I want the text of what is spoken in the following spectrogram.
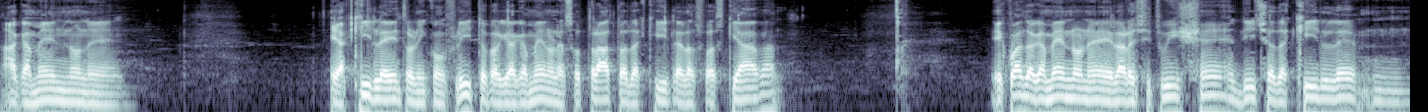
Agamennone e Achille entrano in conflitto perché Agamennone ha sottratto ad Achille la sua schiava e quando Agamennone la restituisce dice ad Achille mm,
